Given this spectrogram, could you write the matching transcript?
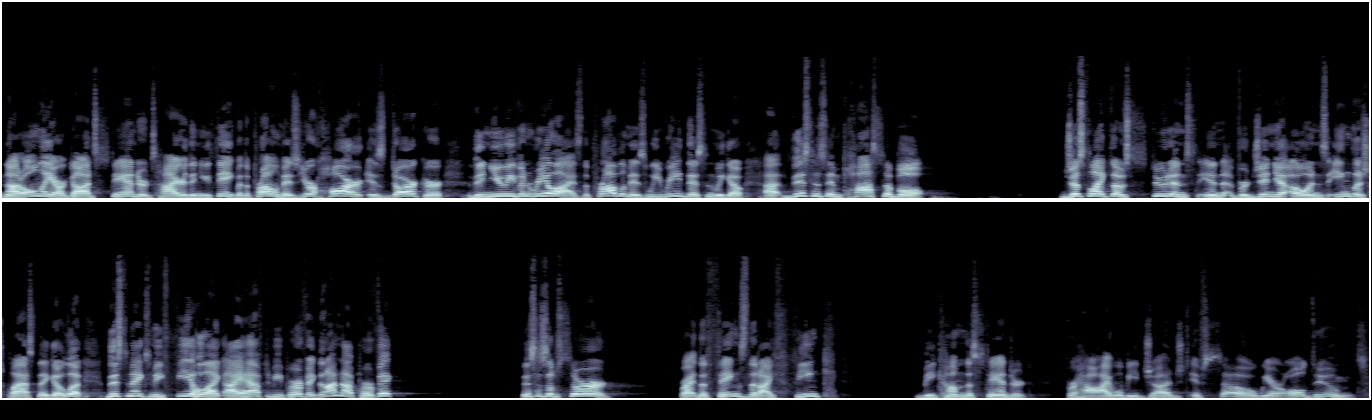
not only are God's standards higher than you think, but the problem is your heart is darker than you even realize. The problem is we read this and we go, uh, this is impossible. Just like those students in Virginia Owens English class, they go, look, this makes me feel like I have to be perfect, and I'm not perfect. This is absurd, right? The things that I think become the standard for how I will be judged. If so, we are all doomed.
